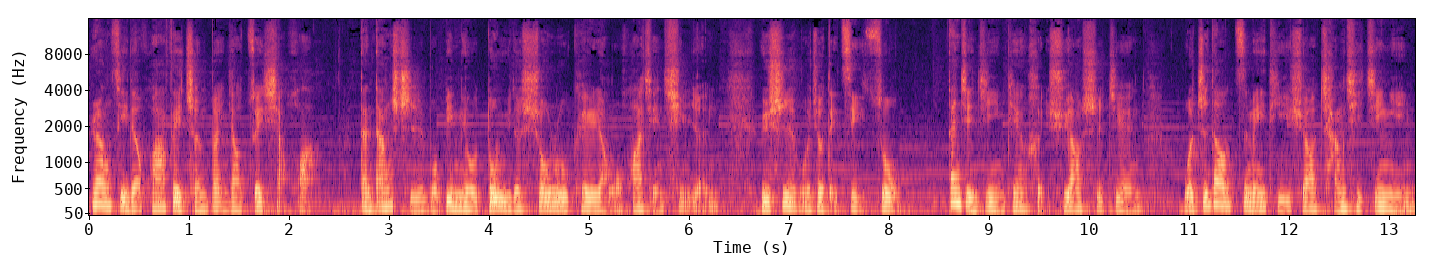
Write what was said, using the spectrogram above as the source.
让自己的花费成本要最小化。但当时我并没有多余的收入可以让我花钱请人，于是我就得自己做。但剪辑影片很需要时间，我知道自媒体需要长期经营，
